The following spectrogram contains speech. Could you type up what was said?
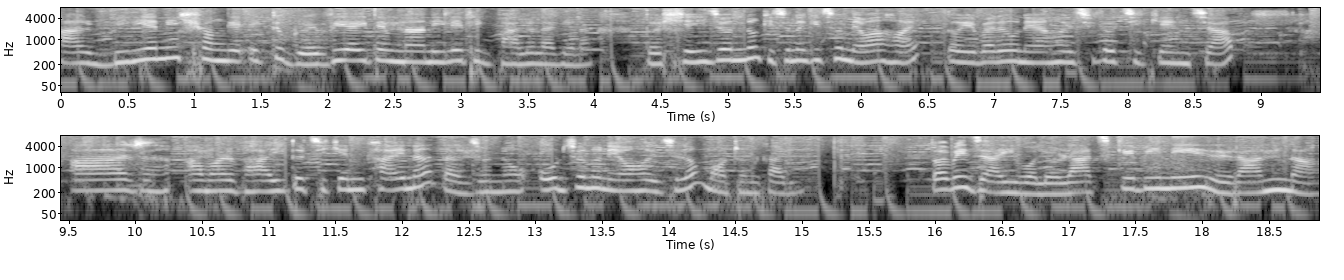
আর বিরিয়ানির সঙ্গে একটু গ্রেভি আইটেম না নিলে ঠিক ভালো লাগে না। তো সেই জন্য কিছু না কিছু নেওয়া হয়। তো এবারেও নেওয়া হয়েছিল চিকেন চাপ। আর আমার ভাই তো চিকেন খায় না, তার জন্য ওর জন্য নেওয়া হয়েছিল মটন কারি। তবে যাই বলো রাজকেবিনের রান্না,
